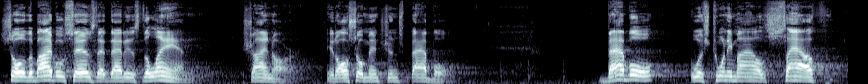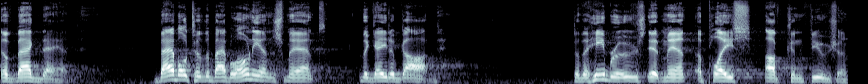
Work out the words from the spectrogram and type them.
So the Bible says that that is the land, Shinar. It also mentions Babel. Babel was 20 miles south of Baghdad. Babel to the Babylonians meant the gate of God. To the Hebrews, it meant a place of confusion.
